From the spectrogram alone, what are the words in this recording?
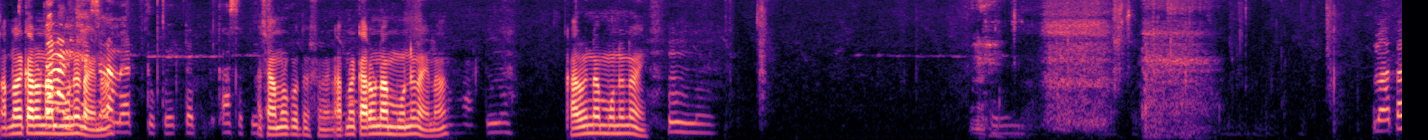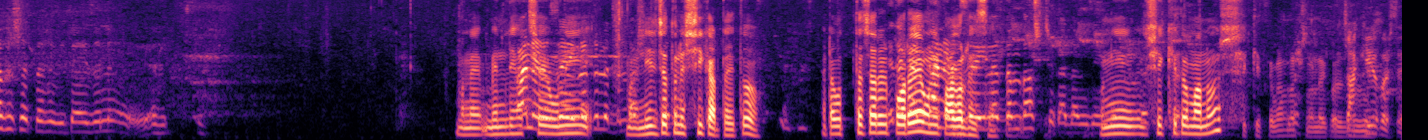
আপনার কারও নাম মনে নাই না। আচ্ছা আমার কথা শুনেন। আপনার কারও নাম মনে নাই না, কারোর নাম মনে নাই? হুম, মাথা ঘষাতে হবে তাই জন্য মানে মেনলি হচ্ছে মানে উনি এগুলো দিলে মানে নির্যাতনের শিকার তাই তো? এটা অত্যাচারের পরে উনি পাগল হয়েছে। উনি শিক্ষিত মানুষ। শিক্ষিত মানুষ মনে করে যে করছে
